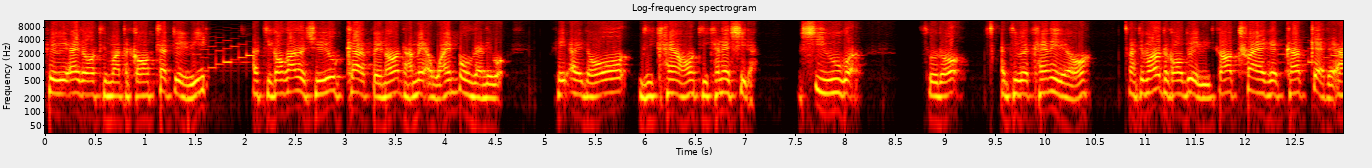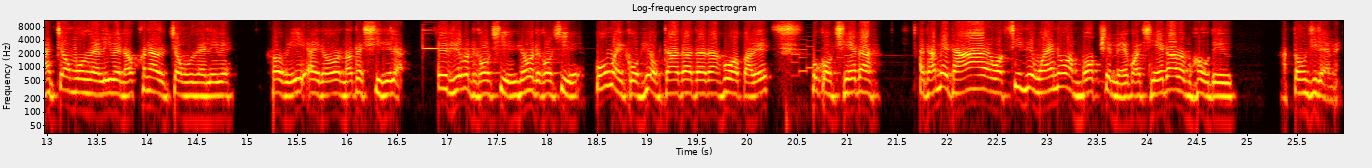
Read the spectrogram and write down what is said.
ဖေးအဲ့တော့ဒီမှာတကောင်ဖြတ်တွေ့ပြီအဒီကောင်ကတော့ရေရုပ်ခတ်ပဲနော်ဒါပေမဲ့အဝိုင်းပုံစံလေးပေါ့ဖေးအဲ့တော့ဒီခန်းအောင်ဒီခန်းနဲ့ရှိတာမရှိဘူးကွာဆိုတော့ဒီဘက်ခန်းနေရော အဒီမှာတော့တကောက်တွေ့ပြီကောက် try ကကတ်ကက်တယ်အကြောင်ပုံစံလေးပဲနော်ခုနကကြောင်ပုံစံလေးပဲဟုတ်ပြီအဲ့တော့နောက်တစ်ရှိသေးလားအဲ့ဒီမှာတကောက်ရှိရဒီမှာတကောက်ရှိရ Oh my god ဟေ့ဒါဒါဒါဒါဟိုကပါလေဟိုကောင်ချဲတာအဒါမဲ့ဒါဟို season 1တော့မော့ဖြစ်မယ်ကွာချဲတာတော့မဟုတ်သေးဘူးအတုံးကြည့်လိုက်မယ်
